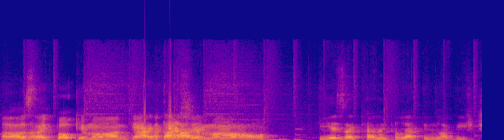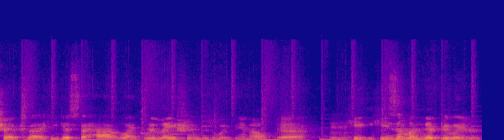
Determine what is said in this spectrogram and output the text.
Oh, it's Right. like Pokemon. Gotta Like catch them all. He is like kind of collecting like these chicks that he gets to have like relations with, you know? Yeah. mhm. He he's a manipulator,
